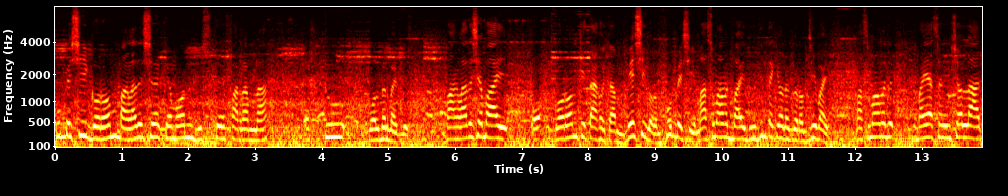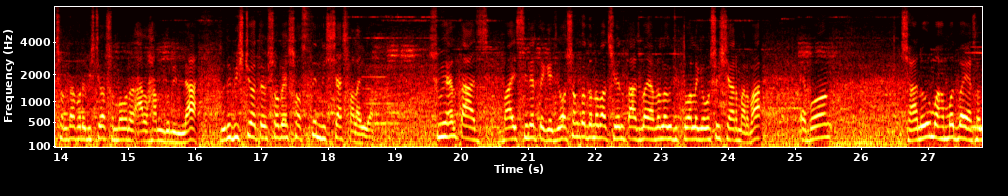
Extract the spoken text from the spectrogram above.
খুব বেশি গরম। বাংলাদেশে কেমন বুঝতে পারলাম না। একটু বলবেন ভাই প্লিজ বাংলাদেশে ভাই গরম কি তা হইতাম বেশি গরম, খুব বেশি। মাসুম আহমেদ ভাই, দুই দিন থেকে অনেক গরম। জি ভাই, মাসুম আহমেদ ভাই আছেন ইনশাল্লাহ আজ সন্ধ্যা পরে বৃষ্টি হওয়ার সম্ভাবনা, আলহামদুলিল্লাহ। যদি বৃষ্টি হতে, সবে স্বস্তির নিঃশ্বাস ফালাইবা। সুহেল তাজ ভাই সিলেট থেকে। জি, অসংখ্য ধন্যবাদ সুহেল তাজ ভাই, আমরা লগে যুক্ত হওয়ার লাগে অবশ্যই শেয়ার মারবা। এবং শানুর মোহাম্মদ ভাই আসল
